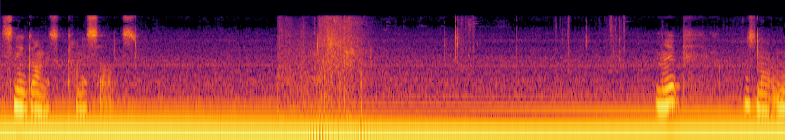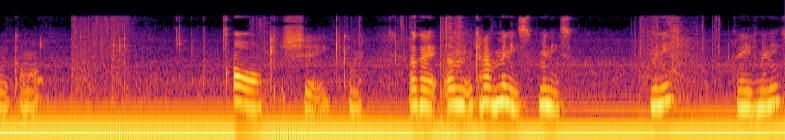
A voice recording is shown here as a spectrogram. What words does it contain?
This new gun kind of sucks. Nope, that's not gonna come up. Oh, shit, come on. Okay, um, can I have minis? Minis? Minis? I need minis.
